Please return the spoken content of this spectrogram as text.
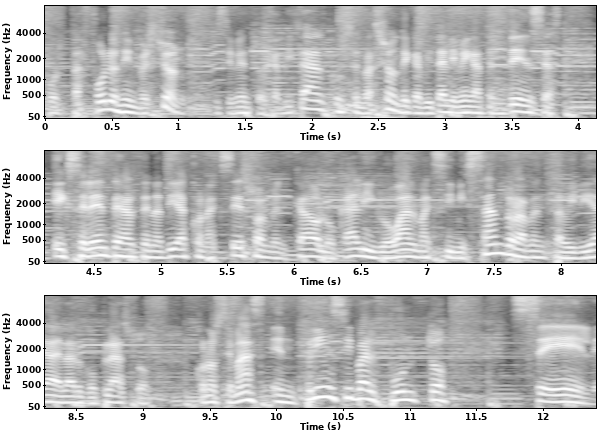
portafolios de inversión: crecimiento de capital, conservación de capital y megatendencias. Excelentes alternativas con acceso al mercado local y global, maximizando la rentabilidad de largo plazo. Conoce más en principal.cl.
